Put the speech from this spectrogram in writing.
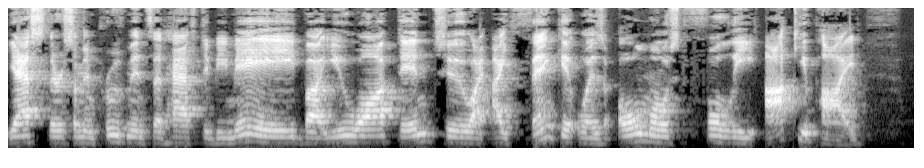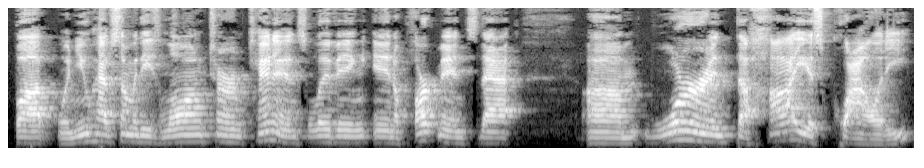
yes, there's some improvements that have to be made, but you walked into, I, I, think it was almost fully occupied. But when you have some of these long term tenants living in apartments that um, weren't the highest quality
